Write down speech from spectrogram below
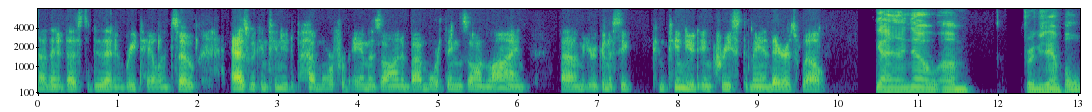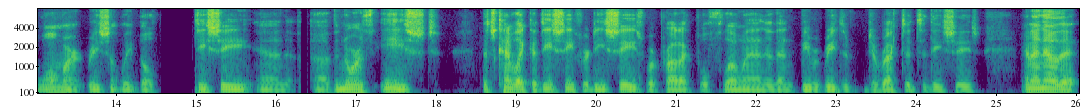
uh, than it does to do that in retail. And so, as we continue to buy more from Amazon and buy more things online, um, you're going to see continued increased demand there as well. Yeah, and I know, um, for example, Walmart recently built DC and uh, the Northeast. It's kind of like a DC for DCs where product will flow in and then be redirected to DCs. And I know that,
